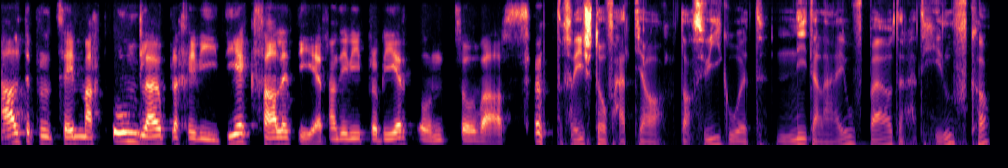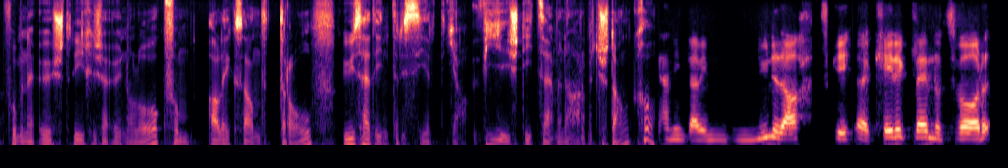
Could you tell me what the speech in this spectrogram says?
alte Produzent macht unglaubliche Weine. Die gefallen dir. Habe ich Wein probiert und so war's. Der Christoph hat ja das Weingut nicht allein aufgebaut. Er hat Hilfe gehabt von einem österreichischen Önolog, vom Alexander Trolf. Uns hat interessiert, ja, wie ist die Zusammenarbeit zustande gekommen? Ich habe ihn, glaube ich, im 89 äh, kennengelernt, und zwar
